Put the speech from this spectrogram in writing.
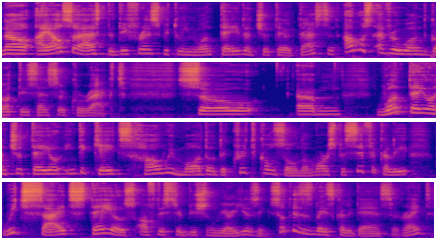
Now, I also asked the difference between one-tailed and two-tailed tests, and almost everyone got this answer correct. So um, one tail and two tail indicates how we model the critical zone, or more specifically, which side's tails of distribution we are using. So this is basically the answer, right?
